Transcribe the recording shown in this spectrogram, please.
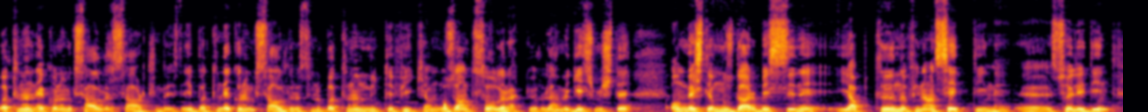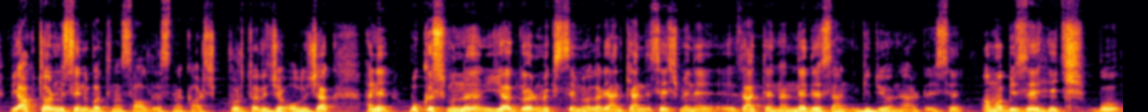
Batı'nın ekonomik saldırısı altındayız. E, Batı'nın ekonomik saldırısını Batı'nın müttefiki, uzantısı olarak görülen ve geçmişte 15 Temmuz darbesini yaptığını, finanse ettiğini e, söylediğin bir aktör mü seni Batı'nın saldırısına karşı kurtarıcı olacak? Hani bu kısmını ya görmek istemiyorlar. Yani kendi seçmeni zaten ne desen gidiyor neredeyse. Ama bize hiç bu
